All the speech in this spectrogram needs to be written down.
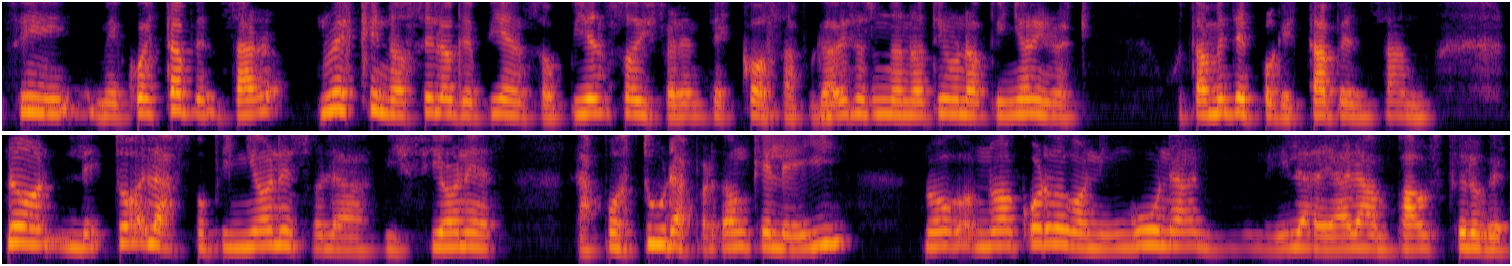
Sí, me cuesta pensar, no es que no sé lo que pienso, pienso diferentes cosas, porque a veces uno no tiene una opinión y no es que justamente es porque está pensando. No, todas las opiniones o las visiones, las posturas, perdón, que leí, no, no acuerdo con ninguna, leí la de Alan Pauls, creo que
